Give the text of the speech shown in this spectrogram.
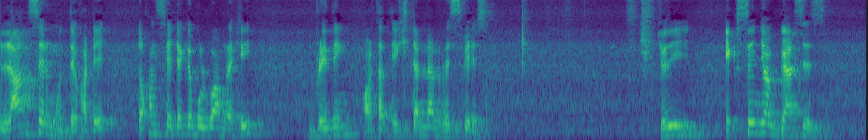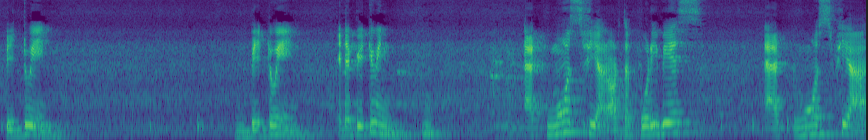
লাংসের মধ্যে ঘটে, তখন সেটাকে বলব আমরা কি? ব্রিদিং অর্থাৎ এক্সটার্নাল রেসপিরেশন যদি exchange of gases between between এটা বিটুইন অ্যাটমসফিয়ার অর্থাৎ পরিবেশ অ্যাটমসফিয়ার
